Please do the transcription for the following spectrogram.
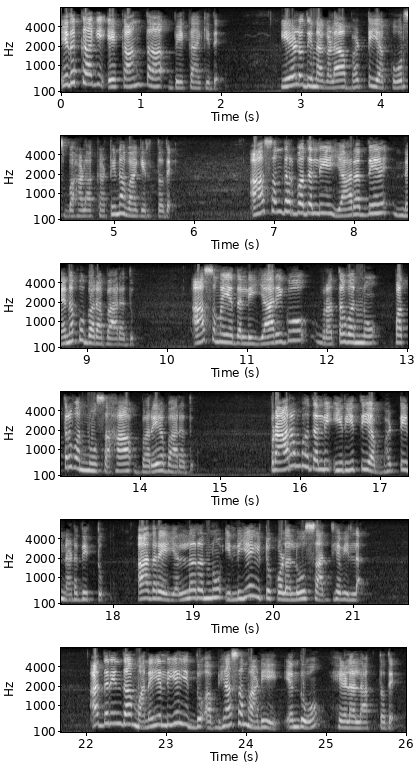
ಇದಕ್ಕಾಗಿ ಏಕಾಂತ ಬೇಕಾಗಿದೆ. ಏಳು ದಿನಗಳ ಭಟ್ಟಿಯ ಕೋರ್ಸ್ ಬಹಳ ಕಠಿಣವಾಗಿರ್ತದೆ. ಆ ಸಂದರ್ಭದಲ್ಲಿ ಯಾರದ್ದೇ ನೆನಪು ಬರಬಾರದು. ಆ ಸಮಯದಲ್ಲಿ ಯಾರಿಗೂ ವ್ರತವನ್ನು, ಪತ್ರವನ್ನು ಸಹ ಬರೆಯಬಾರದು. ಪ್ರಾರಂಭದಲ್ಲಿ ಈ ರೀತಿಯ ಭಟ್ಟಿ ನಡೆದಿತ್ತು. ಆದರೆ ಎಲ್ಲರನ್ನೂ ಇಲ್ಲಿಯೇ ಇಟ್ಟುಕೊಳ್ಳಲು ಸಾಧ್ಯವಿಲ್ಲ. ಆದ್ದರಿಂದ ಮನೆಯಲ್ಲಿಯೇ ಇದ್ದು ಅಭ್ಯಾಸ ಮಾಡಿ ಎಂದು ಹೇಳಲಾಗ್ತದೆ.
